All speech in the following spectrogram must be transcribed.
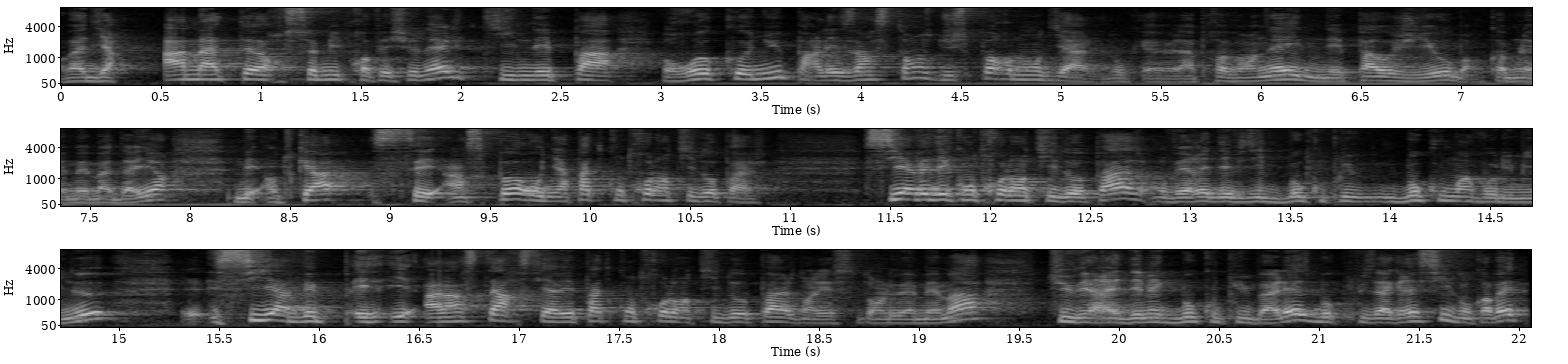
on va dire, amateur semi-professionnel qui n'est pas reconnu par les instances du sport mondial. Donc euh, la preuve en est, il n'est pas au JO, bon, comme le MMA d'ailleurs, mais en tout cas, c'est un sport où il n'y a pas de contrôle antidopage. S'il y avait des contrôles antidopage, on verrait des visites beaucoup, plus, beaucoup moins volumineux. S'il y avait, à l'instar, s'il n'y avait pas de contrôle antidopage dans, les, dans le MMA, tu verrais des mecs beaucoup plus balèzes, beaucoup plus agressifs. Donc en fait,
